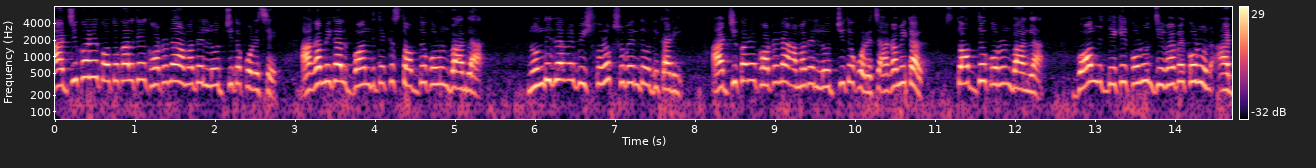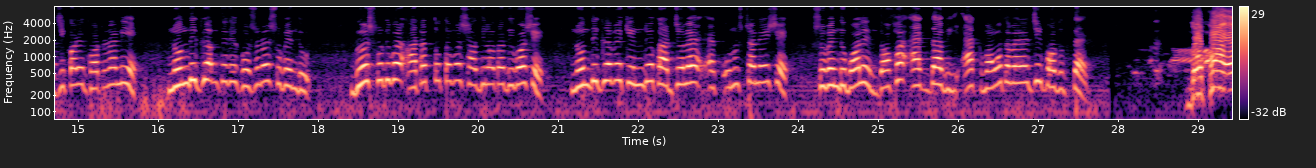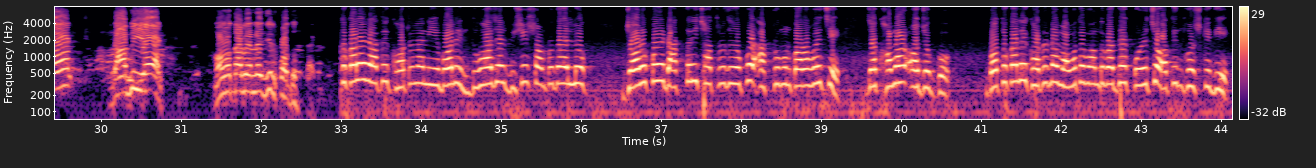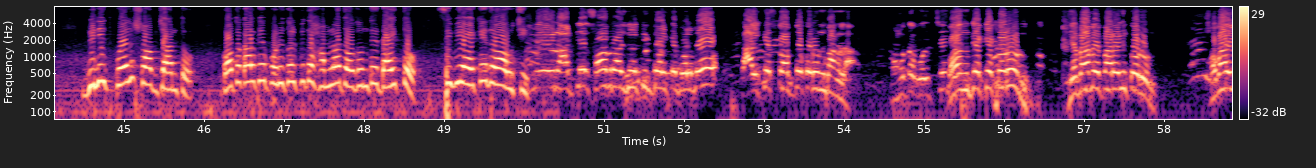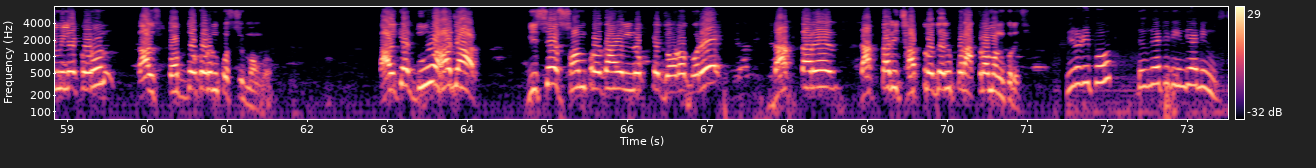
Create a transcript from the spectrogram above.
আরজি করে গতকালকের ঘটনা আমাদের লজ্জিত করেছে। আগামীকাল বন্ধ ডেকে স্তব্ধ করুন বাংলা। নন্দীগ্রামে বিস্ফোরক শুভেন্দু অধিকারী। আরজি করে ঘটনা আমাদের লজ্জিত করেছে। আগামীকাল স্তব্ধ করুন বাংলা। বন্ধ ডেকে করুন, যেভাবে করুন আরজি করে ঘটনা নিয়ে নন্দীগ্রাম থেকে ঘোষণা শুভেন্দুর। বৃহস্পতিবার আটাত্তরতম স্বাধীনতা দিবসে নন্দীগ্রামে কেন্দ্রীয় কার্যালয়ে এক অনুষ্ঠানে এসে শুভেন্দু বলেন, দফা এক দাবি, এক মমতা ব্যানার্জির পদত্যাগ। দফা এক দাবি এক। মমতা ব্যানার্জির পদত্যাগ। গতকালের রাতে ঘটনা নিয়ে বলেন দু হাজার বিশেষ সম্প্রদায়ের লোক জড়ো করে ডাক্তারি ছাত্রদের ওপর আক্রমণ করা হয়েছে যা ক্ষমার অযোগ্য। গতকালের ঘটনা মমতা বন্দ্যোপাধ্যায় করেছে অতীন ঘোষকে দিয়ে। বিনীত গোয়েল সব জানতো। গতকালকে পরিকল্পিত হামলা তদন্তের দায়িত্ব সিবিআই কে দেওয়া উচিত। এই রাজ্যের সব রাজনৈতিক দলকে বলব কালকে স্তব্ধ করুন বাংলা। মমতা বলছে বন্ধ থেকে করুন যেভাবে পারেন করুন। সবাই মিলে করুন, কাল স্তব্ধ করুন পশ্চিমবঙ্গ। কালকে দু হাজার বিশেষ সম্প্রদায়ের লোককে জড়ো করে ডাক্তারের, ডাক্তারি ছাত্রদের উপর আক্রমণ করেছে। United India news.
